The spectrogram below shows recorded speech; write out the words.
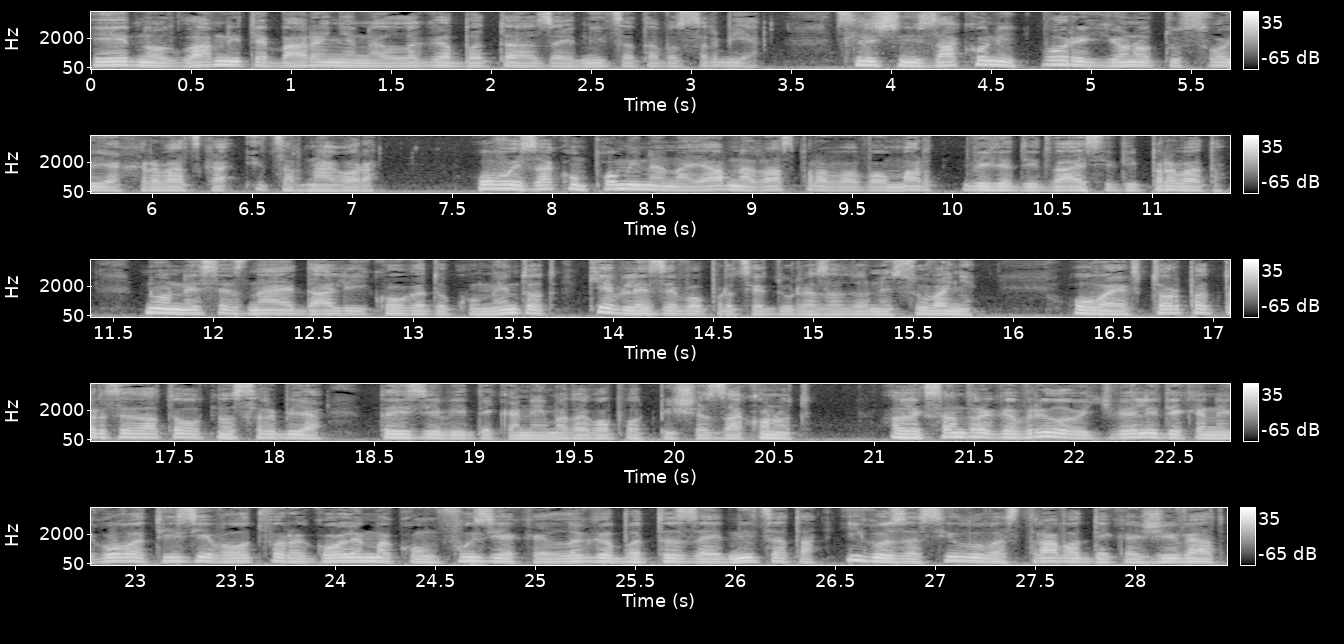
е едно од главните барања на ЛГБТ заедницата во Србија. Слични закони во регионот усвоија Хрватска и Црнагора. Овој закон помина на јавна расправа во март 2021 но не се знае дали и кога документот ќе влезе во процедура за донесување. Ова е втор пат председателот на Србија да изјави дека нема да го подпише законот. Александра Гавриловиќ вели дека неговата изјава отвора голема конфузија кај ЛГБТ заедницата и го засилува стравот дека живеат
